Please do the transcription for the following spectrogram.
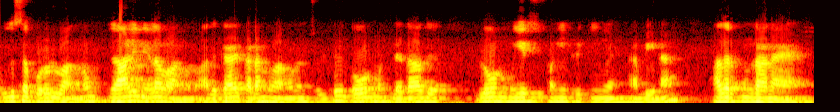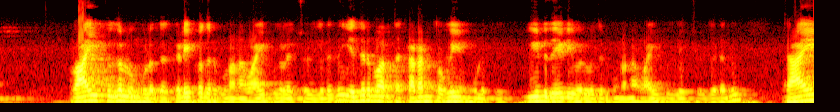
புதுசாக பொருள் வாங்கணும் காலி நிலம் வாங்கணும் அதுக்காக கடன் வாங்கணும்னு சொல்லிட்டு கவர்மெண்ட்டில் ஏதாவது லோன் முயற்சி பண்ணிகிட்ருக்கீங்க இருக்கீங்க அப்படின்னா அதற்குண்டான வாய்ப்புகள் உங்களுக்கு கிடைப்பதற்குண்டான வாய்ப்புகளை சொல்கிறது எதிர்பார்த்த கடன் தொகை உங்களுக்கு வீடு தேடி வருவதற்குண்டான வாய்ப்புகளை சொல்கிறது தாய்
